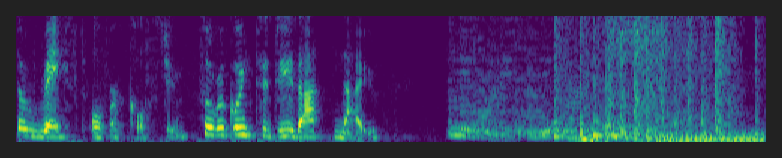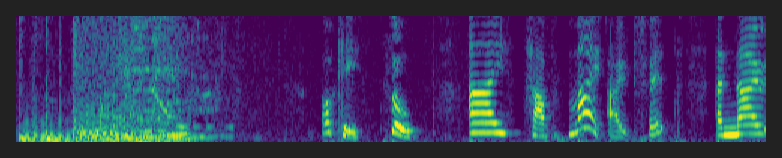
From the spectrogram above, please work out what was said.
the rest of our costume. So we're going to do that now. Okay, so I have my outfit, and now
